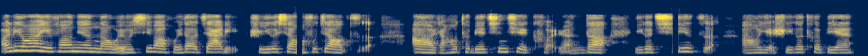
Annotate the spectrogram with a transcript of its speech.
而另外一方面呢，我又希望回到家里是一个相夫教子啊，然后特别亲切可人的一个妻子，然后也是一个特别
